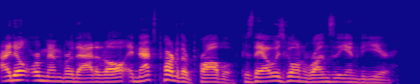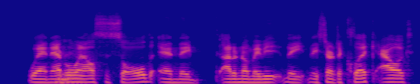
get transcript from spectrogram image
I don't remember that at all, and that's part of their problem because they always go on runs at the end of the year when mm. everyone else is sold, and they I don't know maybe they they start to click. Alex,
